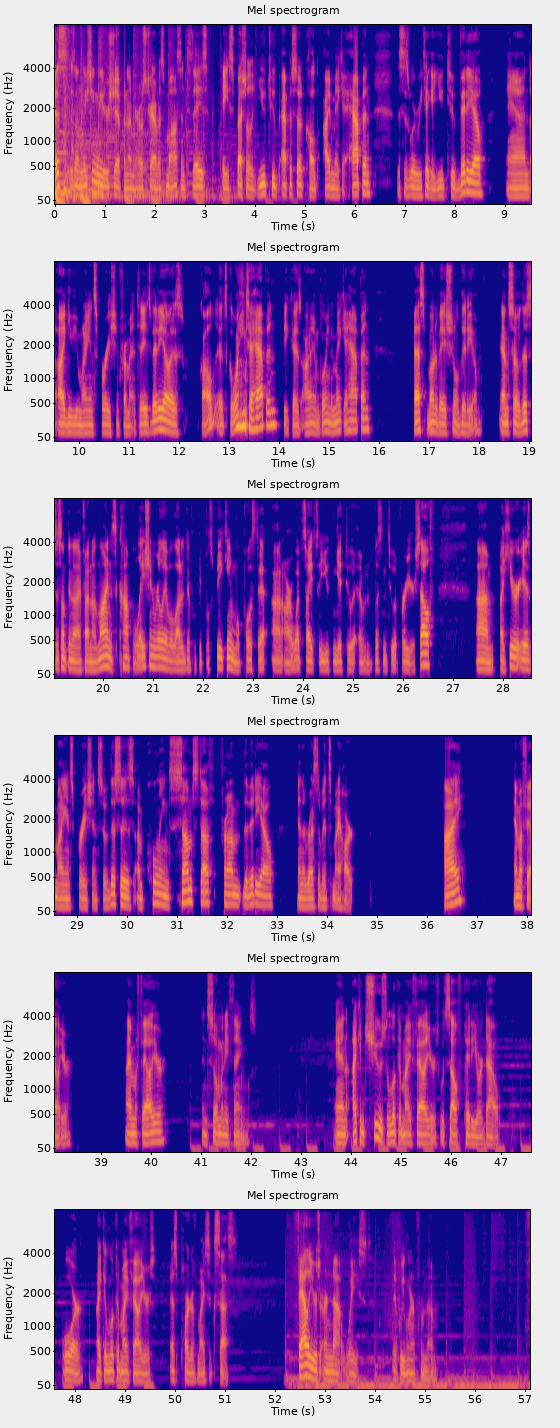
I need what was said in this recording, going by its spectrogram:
This is Unleashing Leadership, and I'm your host, Travis Maus. And today's a special YouTube episode called I Make It Happen. This is where we take a YouTube video and I give you my inspiration from it. And today's video is called It's Going to Happen because I am going to make it happen. Best motivational video. And so this is something that I found online. It's a compilation really of a lot of different people speaking. We'll post it on our website so you can get to it and listen to it for yourself. Um, but here is my inspiration. So this is I'm pulling some stuff from the video, and the rest of it's my heart. I am a failure. I am a failure in so many things. And I can choose to look at my failures with self pity or doubt, or I can look at my failures as part of my success. Failures are not waste if we learn from them.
